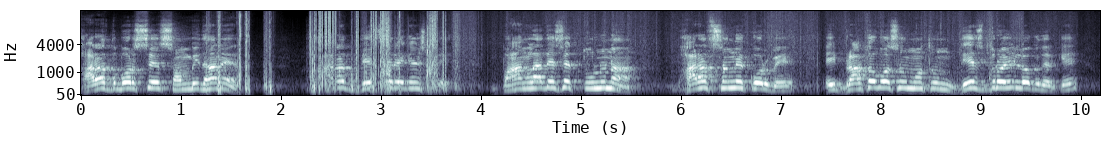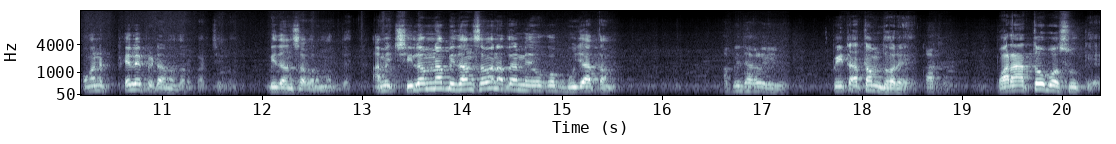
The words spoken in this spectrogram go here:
ভারতবর্ষের সংবিধানের ভারত দেশের এগেনস্টে বাংলাদেশের তুলনা ভারত সঙ্গে করবে এই ব্রাত বসুর মতন দেশদ্রোহী লোকদেরকে ওখানে ফেলে পেটানো দরকার ছিল বিধানসভার মধ্যে। আমি ছিলাম না বিধানসভা না তো আমি ওকে বুঝাতাম। আপনি পেটাতাম ধরে। পরাত বসুকে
